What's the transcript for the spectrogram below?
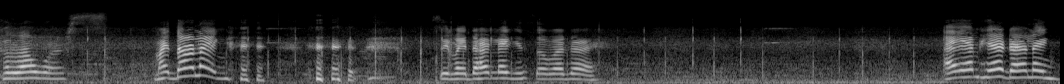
flowers. My darling! See, my darling is over there. I am here, darling.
